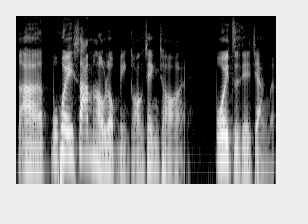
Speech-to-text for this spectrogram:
啊，不会三口六面讲清楚哎，不会直接讲的。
